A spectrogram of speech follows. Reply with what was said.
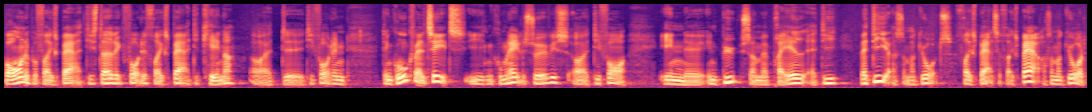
borgerne på Frederiksberg, de stadigvæk får det Frederiksberg, de kender, og at øh, de får den, den gode kvalitet i den kommunale service, og at de får en, øh, en by, som er præget af de værdier, som har gjort Frederiksberg til Frederiksberg, og som har gjort,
